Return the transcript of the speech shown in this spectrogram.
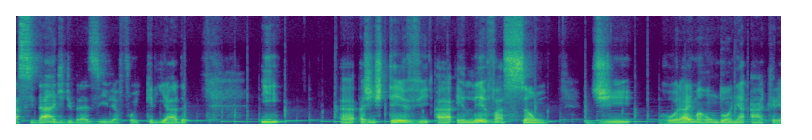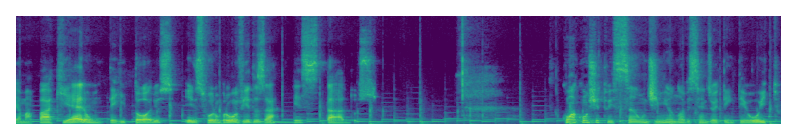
a cidade de Brasília foi criada, e é, a gente teve a elevação de Roraima, Rondônia, Acre e Amapá, que eram territórios, eles foram promovidos a estados. Com a Constituição de 1988,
